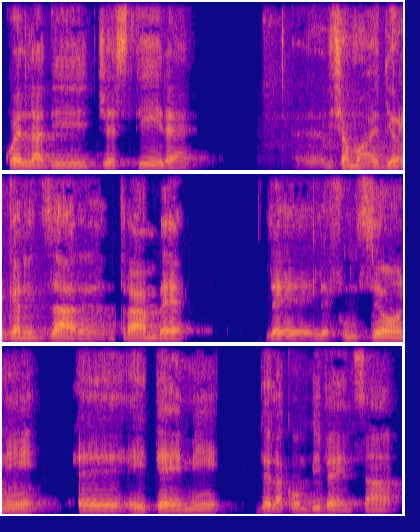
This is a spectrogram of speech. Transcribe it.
quella di gestire eh, diciamo, e di organizzare entrambe le, le funzioni eh, e i temi della convivenza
